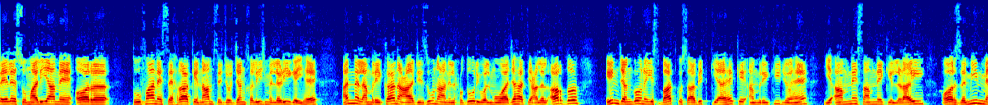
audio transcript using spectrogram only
پہلے صومالیہ میں اور طوفان صحرا کے نام سے جو جنگ خلیج میں لڑی گئی ہے ان الامریکان عاجزون عن الحضور والمواجهة على الارض ان جنگوں نے اس بات کو ثابت کیا ہے کہ امریکی جو ہیں، یہ آمنے سامنے کی لڑائی اور زمین میں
